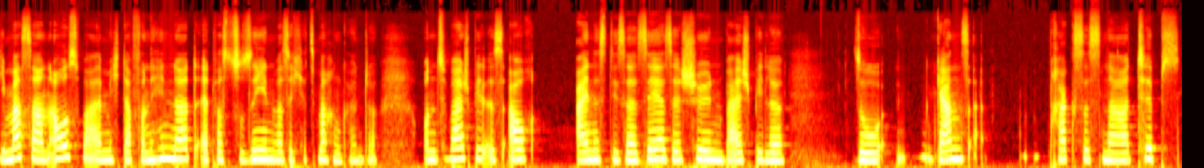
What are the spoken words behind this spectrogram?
die Masse an Auswahl mich davon hindert, etwas zu sehen, was ich jetzt machen könnte. Und zum Beispiel ist auch eines dieser sehr, sehr schönen Beispiele so ganz praxisnahe Tipps.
